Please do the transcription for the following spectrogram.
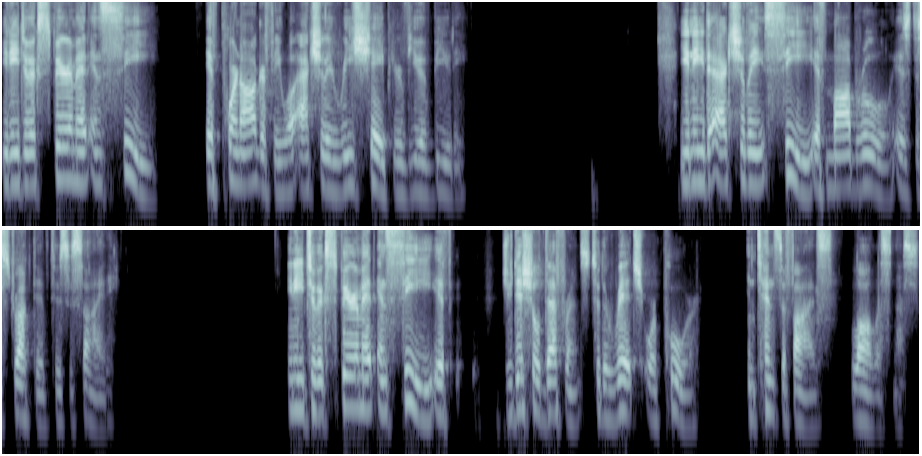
You need to experiment and see if pornography will actually reshape your view of beauty. You need to actually see if mob rule is destructive to society. You need to experiment and see if judicial deference to the rich or poor intensifies lawlessness.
